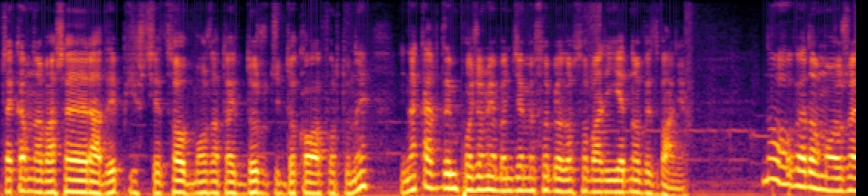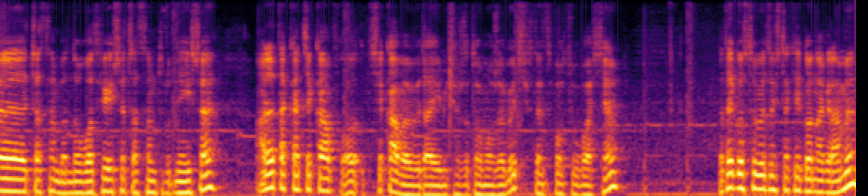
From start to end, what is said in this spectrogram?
Czekam na Wasze rady. Piszcie, co można tutaj dorzucić do koła fortuny, i na każdym poziomie będziemy sobie losowali jedno wyzwanie. No, wiadomo, że czasem będą łatwiejsze, czasem trudniejsze, ale taka ciekaw, ciekawe wydaje mi się, że to może być w ten sposób właśnie. Dlatego sobie coś takiego nagramy.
